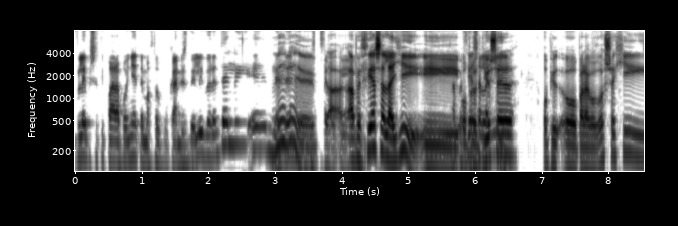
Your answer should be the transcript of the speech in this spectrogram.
βλέπεις ότι παραπονιέται με αυτό που κάνεις deliver εν τέλει. Ε, Ναι, δεν ναι, πιστεύω ότι- απευθείας αλλαγή. Η, ο Απευθείας producer, αλλαγή. ο, ποιο- ο παραγωγός έχει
